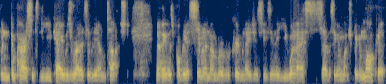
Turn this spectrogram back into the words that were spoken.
In comparison to the UK, was relatively untouched. And I think there's probably a similar number of recruitment agencies in the US servicing a much bigger market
